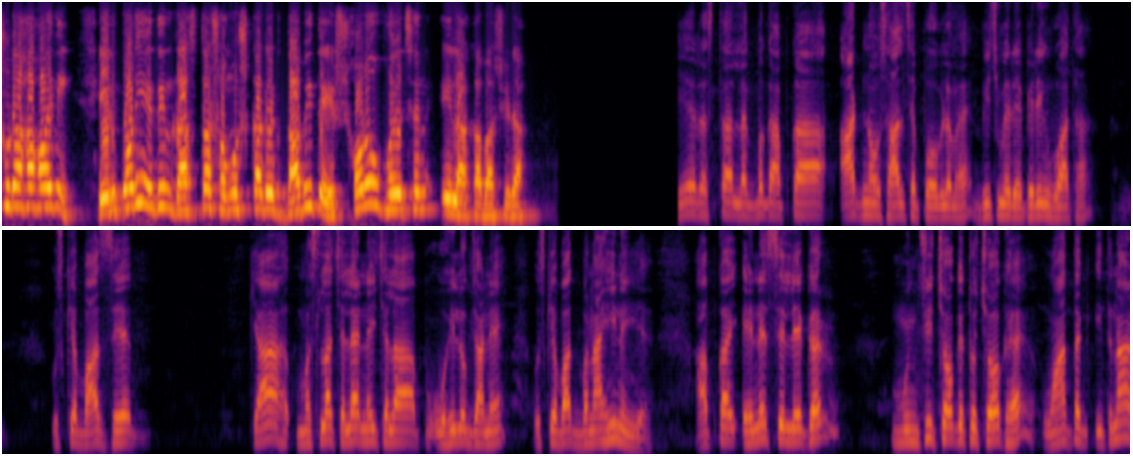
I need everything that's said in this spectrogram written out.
সুরাহা হয়নি এরপরই এদিন রাস্তা সংস্কারের দাবিতে সরব হয়েছেন এলাকাবাসীরা ये रास्ता लगभग आपका आठ नौ साल से प्रॉब्लम है बीच में रिपेयरिंग हुआ था उसके बाद से क्या मसला चला नहीं चला, आप वही लोग जाने, उसके बाद बना ही नहीं है। आपका एन से लेकर मुंशी चौक, एक तो चौक है, वहाँ तक इतना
